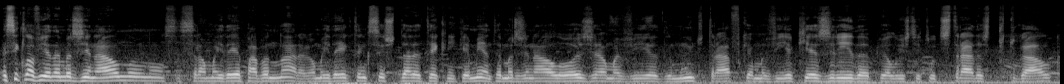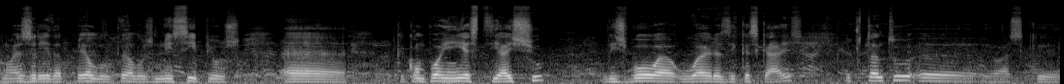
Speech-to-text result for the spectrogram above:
A ciclovia da Marginal não, não, será uma ideia para abandonar, é uma ideia que tem que ser estudada tecnicamente. A Marginal hoje é uma via de muito tráfego, é uma via que é gerida pelo Instituto de Estradas de Portugal, que não é gerida pelo, pelos municípios uh, que compõem este eixo, Lisboa, Oeiras e Cascais, e portanto uh, eu acho que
